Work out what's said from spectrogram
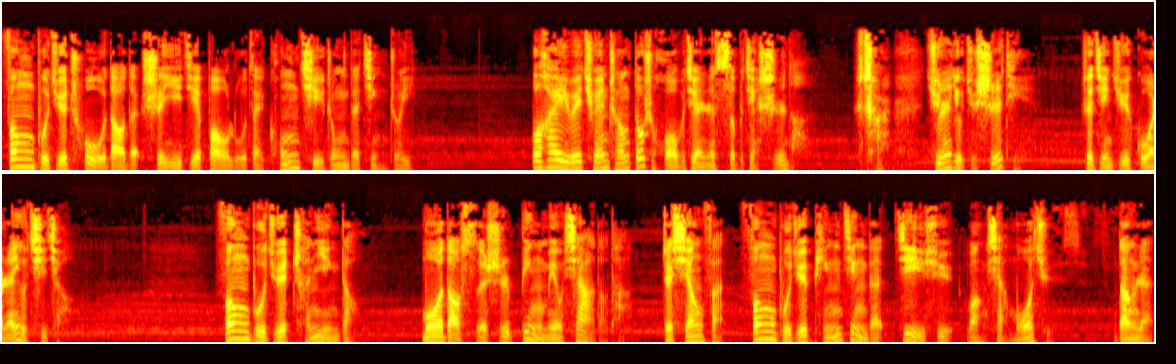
风不觉触到的是一截暴露在空气中的颈椎。我还以为全城都是活不见人，死不见尸呢，这儿居然有具尸体。这警局果然有蹊跷。风不觉沉吟道：“摸到死尸，并没有吓到他。这相反，风不觉平静的继续往下摸去。当然，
